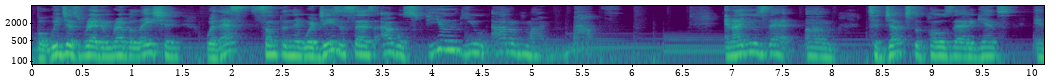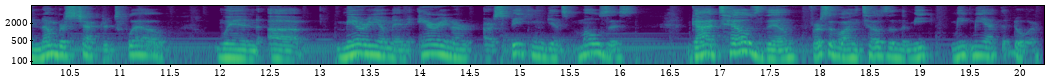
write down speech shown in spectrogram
But we just read in Revelation where that's something that where Jesus says, I will spew you out of my mouth. And I use that um, to juxtapose that against in Numbers chapter 12 when uh, Miriam and Aaron are, are speaking against Moses. God tells them, first of all, he tells them to meet, meet me at the door.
